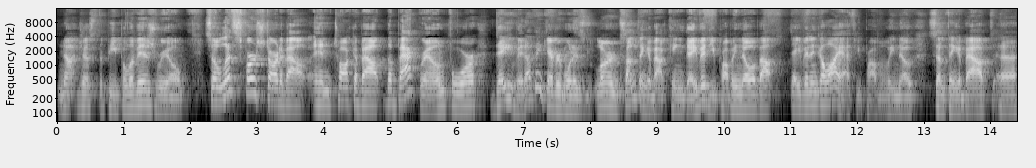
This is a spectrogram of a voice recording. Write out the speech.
not just the people of Israel. So let's first start about and talk about the background for David. I think everyone has learned something about King David. You probably know about David and Goliath. You probably know something about uh,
